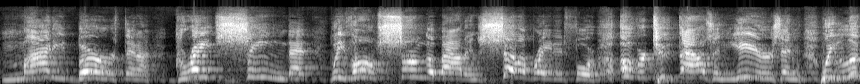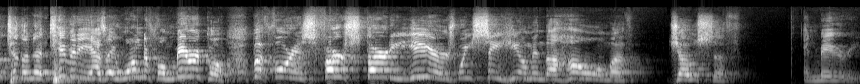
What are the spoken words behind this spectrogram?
mighty birth and a great scene that we've all sung about and celebrated for over 2,000 years. And we look to the Nativity as a wonderful miracle. But for his first 30 years, we see him in the home of Joseph and Mary.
